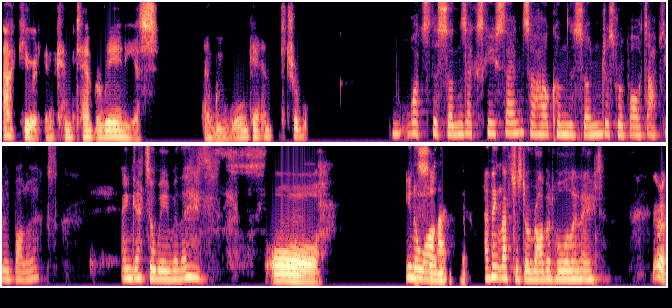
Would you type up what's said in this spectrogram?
accurate, and contemporaneous, and we won't get into trouble. what's the sun's excuse then so how come the sun just reports absolute bollocks and gets away with it Oh, you know what I, I think that's just a rabbit hole in it Yeah.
